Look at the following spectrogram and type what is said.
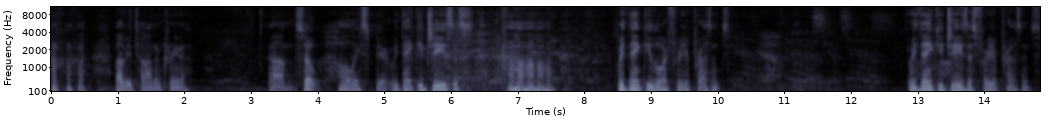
Love you, Todd and Karina. Um, so, Holy Spirit, we thank you, Jesus. we thank you, Lord, for your presence. We thank you, Jesus, for your presence.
